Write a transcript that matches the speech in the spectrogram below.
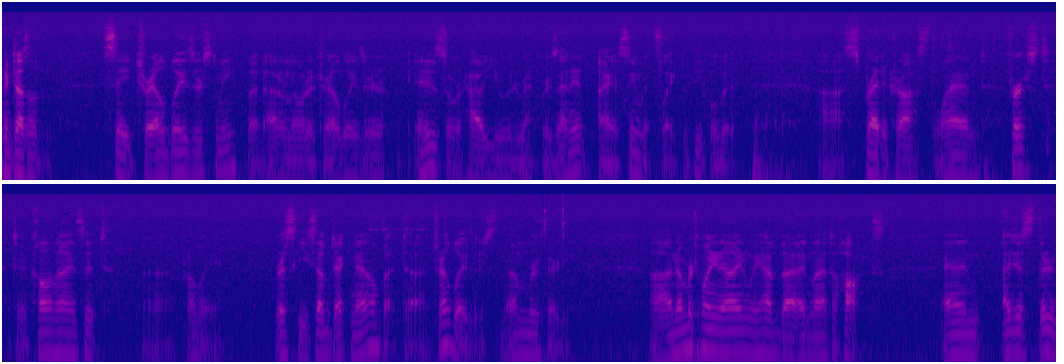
it doesn't say Trailblazers to me, but I don't know what a Trailblazer is or how you would represent it. I assume it's like the people that uh, spread across the land first to colonize it, probably risky subject now, but uh, Trailblazers, number 30. Uh, number 29, we have the Atlanta Hawks. And I just, there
